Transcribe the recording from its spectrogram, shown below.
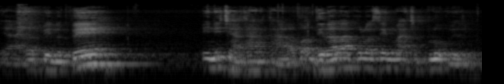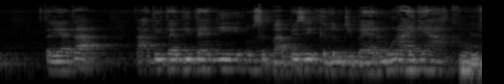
Ya lebih-lebih ini Jakarta kok dilala kula sing mak cepluk gitu. Ternyata tak titeni-titeni oh sebabnya sih gelem dibayar murah iki aku.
